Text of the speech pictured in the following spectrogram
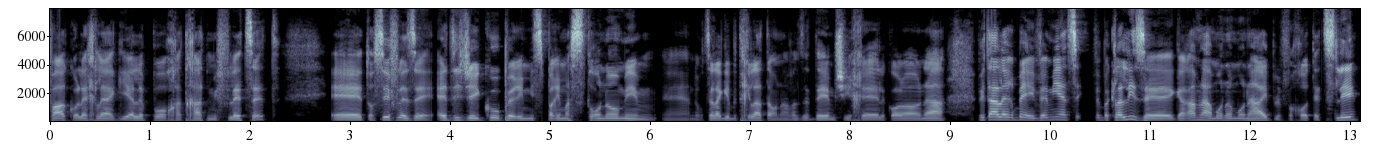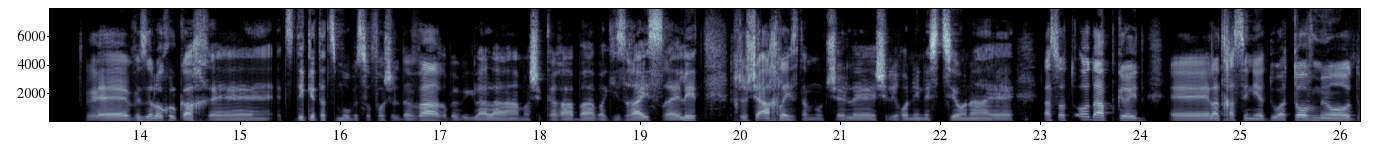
fuck הולך להגיע לפה חתיכת מפלצת. אה, תוסיף לזה את די.ג'יי קופר עם מספרים אסטרונומיים, אה, אני רוצה להגיד בתחילת העונה, אבל זה די המשיך אה, לכל העונה, וטיילר ביי ומיינסי, ובכללי זה גרם להמון המון הייפ לפחות אצלי, אה, וזה לא כל כך אה, הצדיק את עצמו בסופו של דבר, ובגלל מה שקרה בגזרה הישראלית. אני חושב שאחלה הזדמנות של, אה, של עירוני נס ציונה אה, לעשות עוד upgrade, אלעד חסין ידוע טוב מאוד,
